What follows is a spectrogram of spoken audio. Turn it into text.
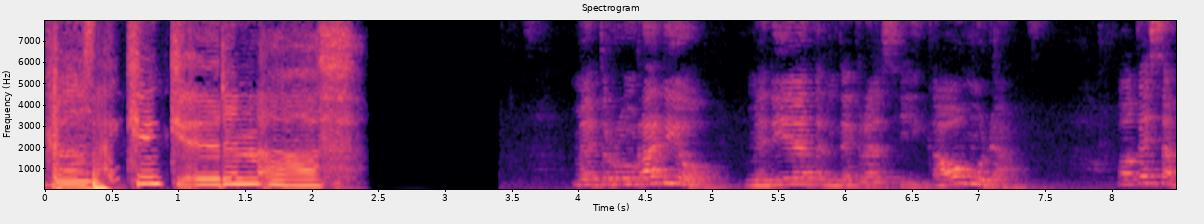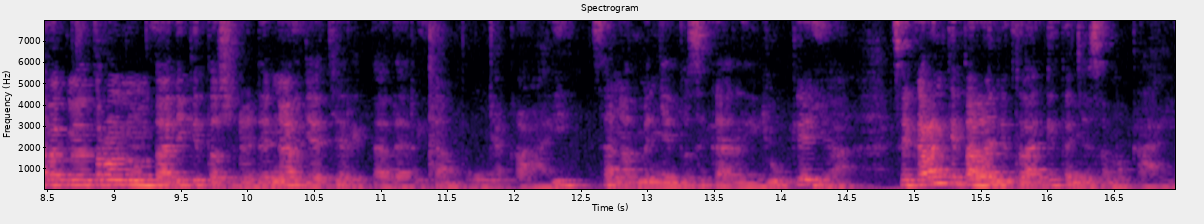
Cause I can't get enough. Metro Radio, media terintegrasi kaum muda. Oke sahabat metronom tadi kita sudah dengar ya cerita dari kampungnya Kai Sangat menyentuh sekali juga ya Sekarang kita lanjut lagi tanya sama Kai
